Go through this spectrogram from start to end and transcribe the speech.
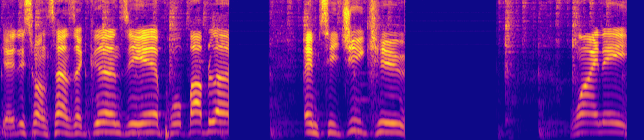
Yeah, this one sounds like Guernsey Airport Bubbler, MCGQ, Whiny.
